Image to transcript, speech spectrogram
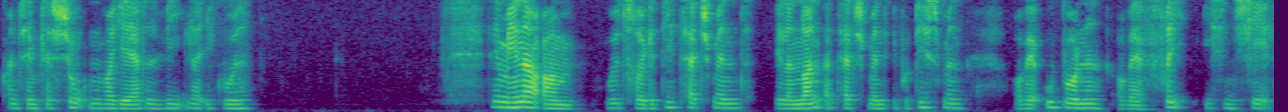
kontemplationen, hvor hjertet hviler i Gud. Det minder om udtrykket detachment eller non-attachment i buddhismen, og være ubundet og være fri i sin sjæl.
